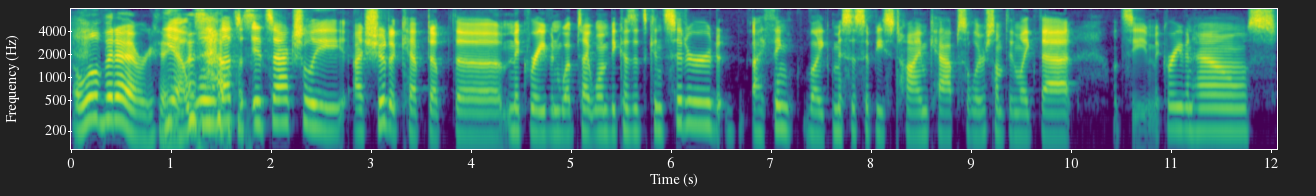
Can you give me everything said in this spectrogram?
a little bit of everything. Yeah, well, house. that's it's actually I should have kept up the McRaven website one because it's considered I think like Mississippi's time capsule or something like that. Let's see, McRaven House,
